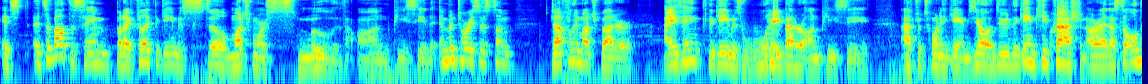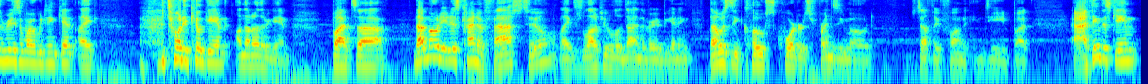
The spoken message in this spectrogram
It's it's about the same, but I feel like the game is still much more smooth on PC. The inventory system definitely much better. I think the game is way better on PC after 20 games. Yo, dude, the game keep crashing. All right, that's the only reason why we didn't get like a 20 kill game on that other game. But uh, that mode it is kind of fast too. Like there's a lot of people that die in the very beginning. That was the close quarters frenzy mode. It's definitely fun indeed. But I think this game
